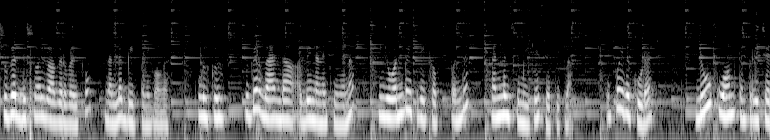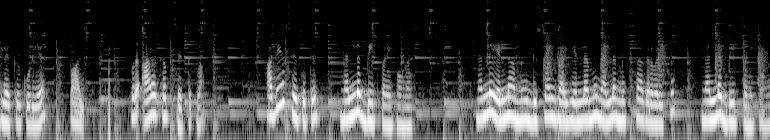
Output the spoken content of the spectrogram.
சுகர் டிசால்வ் ஆகிற வரைக்கும் நல்லா பீட் பண்ணிக்கோங்க. உங்களுக்கு சுகர் வேண்டாம் அப்படின்னு நினச்சிங்கன்னா நீங்கள் ஒன் பை த்ரீ கப் வந்து கண்டென்ஸ்டு மில்கே சேர்த்துக்கலாம். இப்போ இது கூட லூக் வார்ம் டெம்பரேச்சரில் இருக்கக்கூடிய பால் ஒரு அரை கப் சேர்த்துக்கலாம். அதையும் சேர்த்துட்டு நல்லா பீட் பண்ணிக்கோங்க. நல்ல எல்லாமே டிசால்வ் ஆகி எல்லாமே நல்லா மிக்ஸ் ஆகிற வரைக்கும் நல்லா பீட் பண்ணிக்கோங்க.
